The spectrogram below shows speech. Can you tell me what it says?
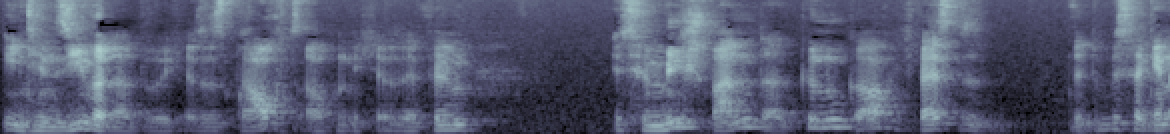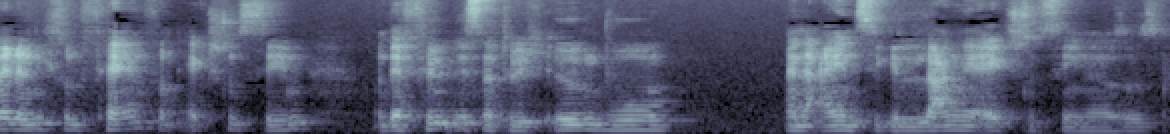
intensiver dadurch. Also es braucht es auch nicht. Also der Film ist für mich spannend genug auch. Ich weiß, du bist ja generell nicht so ein Fan von Action-Szenen und der Film ist natürlich irgendwo eine einzige lange Action-Szene. Also es,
